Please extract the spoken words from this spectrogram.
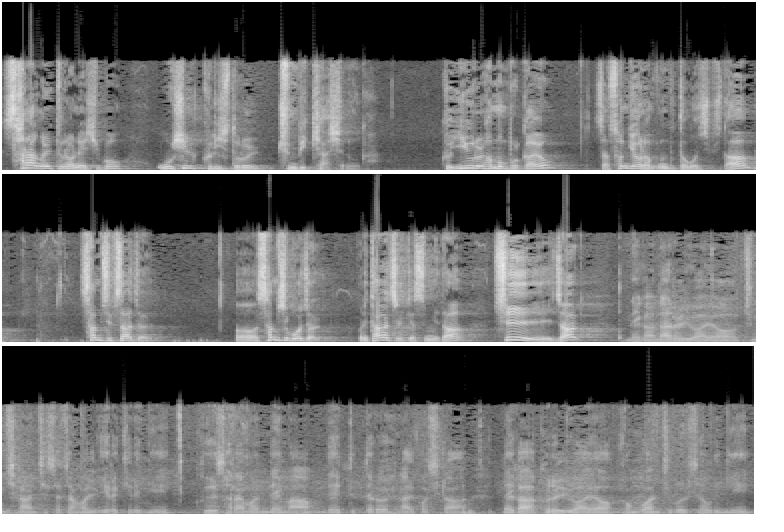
사랑을 드러내시고 오실 그리스도를 준비케 하시는가. 그 이유를 한번 볼까요? 자, 성경을 한번 더 보십시다. 34절, 어, 35절. 우리 다 같이 읽겠습니다. 시작. 내가 나를 위하여 충실한 제사장을 일으키리니 그 사람은 내 마음 내 뜻대로 행할 것이라 내가 그를 위하여 견고한 집을 세우리니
